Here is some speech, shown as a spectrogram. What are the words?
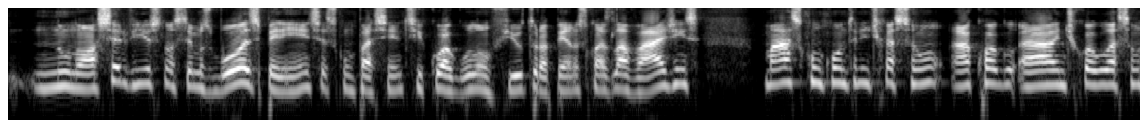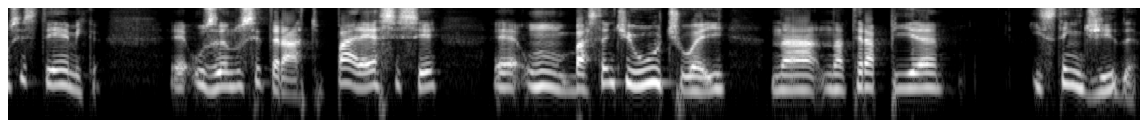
no nosso serviço nós temos boas experiências com pacientes que coagulam filtro apenas com as lavagens mas com contraindicação à, à anticoagulação sistêmica, é, usando o citrato. Parece ser é, um bastante útil aí na, na terapia estendida.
